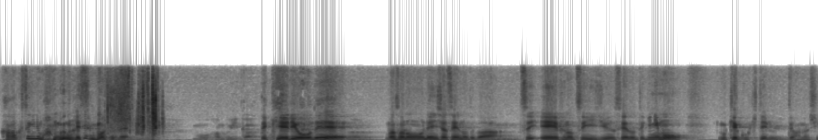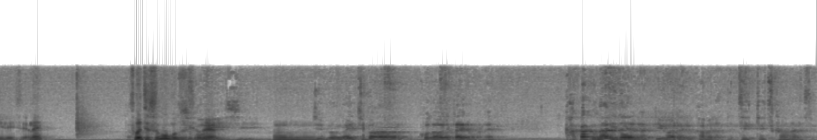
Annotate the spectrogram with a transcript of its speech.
価格的にも半分ぐらい済みますよね。もう半分以下。で軽量で、うまあ、その連射性能とか、つい AF の追従精度的にもまあ結構来てるって話ですよねそれってすごいことですよね。うん。自分が一番こだわりたいのがね価格なりだよねって言われるカメラって絶対使わないですよ、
